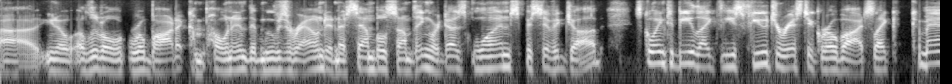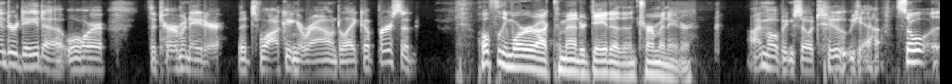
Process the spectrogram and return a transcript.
uh, you know, a little robotic component that moves around and assembles something or does one specific job. It's going to be like these futuristic robots, like Commander Data or the Terminator, that's walking around like a person. Hopefully, more uh, Commander Data than Terminator. I'm hoping so too. Yeah. So,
